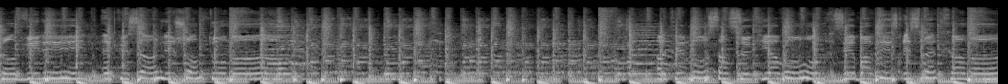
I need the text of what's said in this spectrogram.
çavirin e pisali şantuna Atelu san sök yavun zebagriz ismet khana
